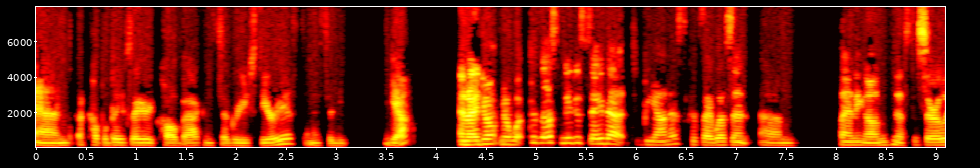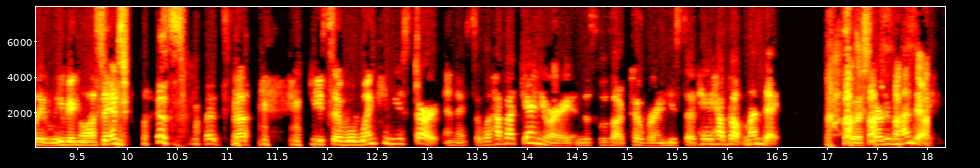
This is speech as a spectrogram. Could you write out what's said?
And a couple days later, he called back and said, Were you serious? And I said, Yeah. And I don't know what possessed me to say that, to be honest, because I wasn't um, planning on necessarily leaving Los Angeles. but uh, he said, Well, when can you start? And I said, Well, how about January? And this was October. And he said, Hey, how about Monday? So I started Monday.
